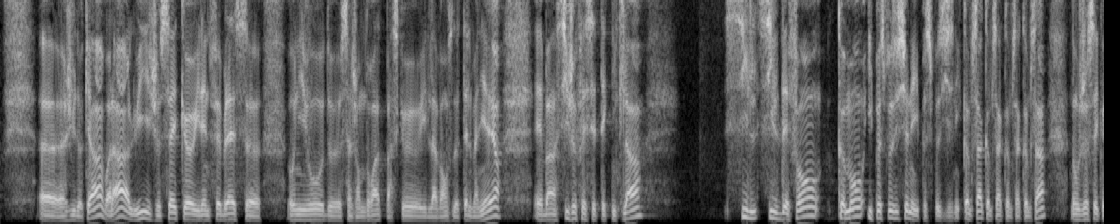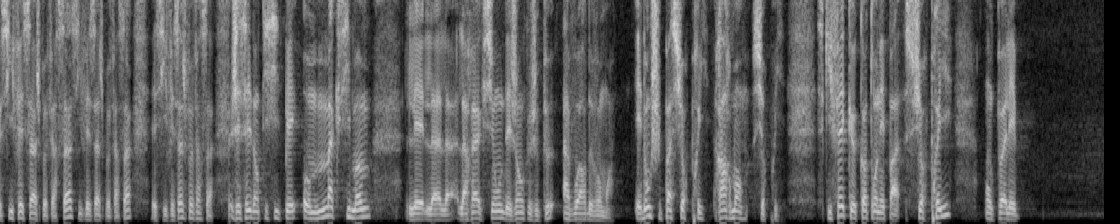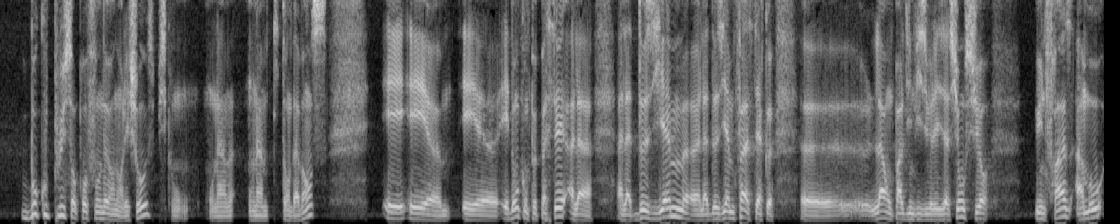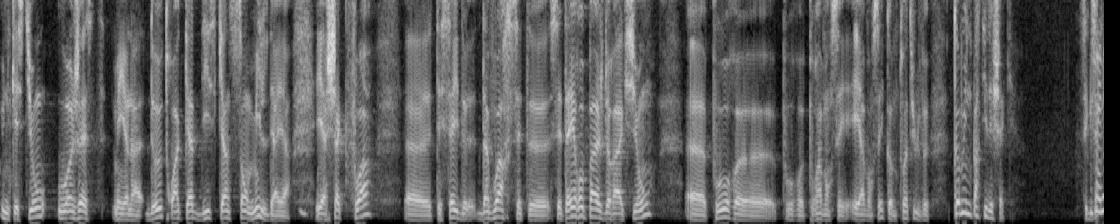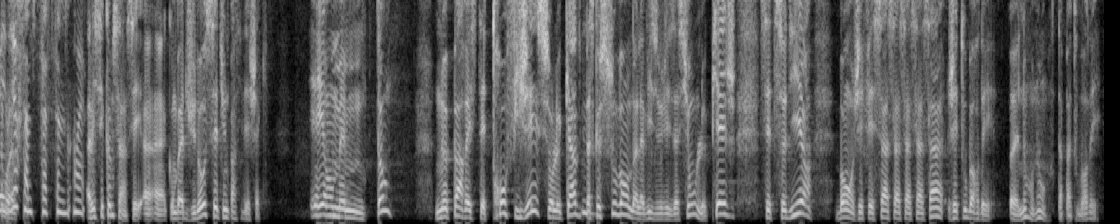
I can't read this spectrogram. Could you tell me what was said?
euh, judoka, voilà, lui, je sais qu'il a une faiblesse euh, au niveau de sa jambe droite parce qu'il l'avance de telle manière. Et eh ben, si je fais cette technique-là, s'il s'il défend, comment il peut se positionner? Il peut se positionner comme ça, comme ça, comme ça, comme ça. Donc je sais que s'il fait ça, je peux faire ça. S'il fait ça, je peux faire ça. Et s'il fait ça, je peux faire ça. J'essaie d'anticiper au maximum les, la, la réaction des gens que je peux avoir devant moi. Et donc je suis pas surpris, rarement surpris. Ce qui fait que quand on n'est pas surpris, on peut aller beaucoup plus en profondeur dans les choses, puisqu'on on a, un petit temps d'avance. Euh, euh, et, donc on peut passer à la, à la deuxième, à la deuxième phase, c'est-à-dire que euh, là on parle d'une visualisation sur une phrase, un mot, une question ou un geste, mais il y en a deux, trois, quatre, dix, quinze, cent, mille derrière. Et à chaque fois, euh, t'essayes d'avoir cette, cet aéropage de réaction euh, pour, euh, pour, pour avancer et avancer comme toi tu le veux, comme une partie d'échec. J'allais dire, ça me. Ça, ça me ouais. Ah, c'est comme ça. C'est un, un, combat de judo, c'est une partie d'échec. Et en même temps, ne pas rester trop figé sur le cadre, parce que souvent dans la visualisation, le piège, c'est de se dire bon, j'ai fait ça, ça, ça, ça, ça, j'ai tout bordé. Euh, non, non, t'as pas tout bordé.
